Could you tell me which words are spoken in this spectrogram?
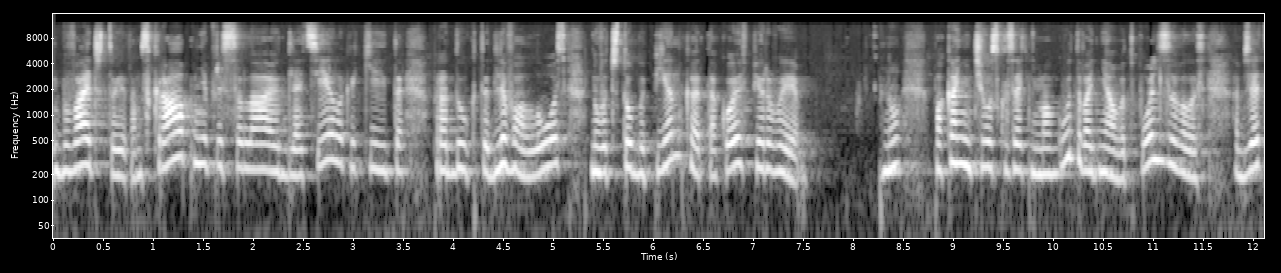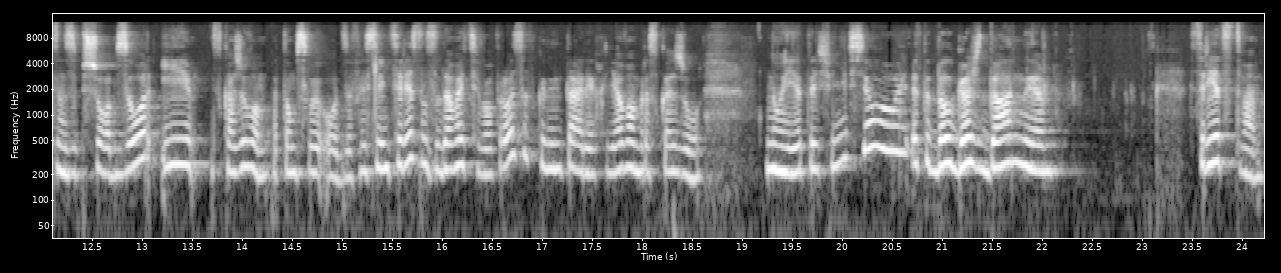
бывает что я там скраб мне присылают для тела какие-то продукты для волос. Но вот чтобы пенка такое впервые. Ну пока ничего сказать не могу. Два дня вот пользовалась. Обязательно запишу обзор и скажу вам потом свой отзыв. Если интересно задавайте вопросы в комментариях я вам расскажу. Ну и это еще не все это долгожданные средства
